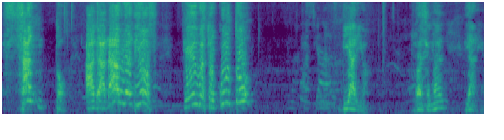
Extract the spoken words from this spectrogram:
santo, agradable a Dios, que es vuestro culto diario, racional diario.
